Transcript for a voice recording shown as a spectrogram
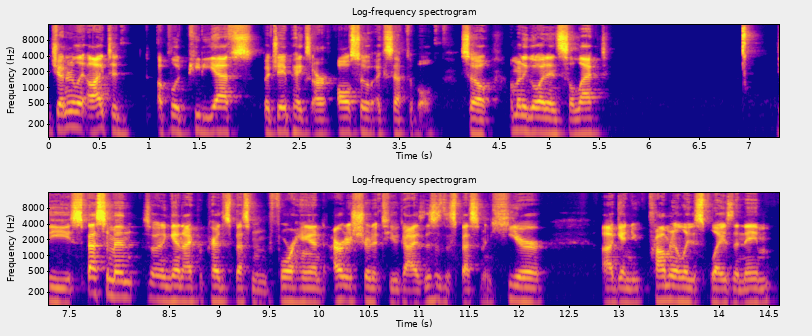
generally I like to upload PDFs, but JPEGs are also acceptable. So I'm going to go ahead and select the specimen. So again, I prepared the specimen beforehand. I already showed it to you guys. This is the specimen here. Again, you prominently displays the name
